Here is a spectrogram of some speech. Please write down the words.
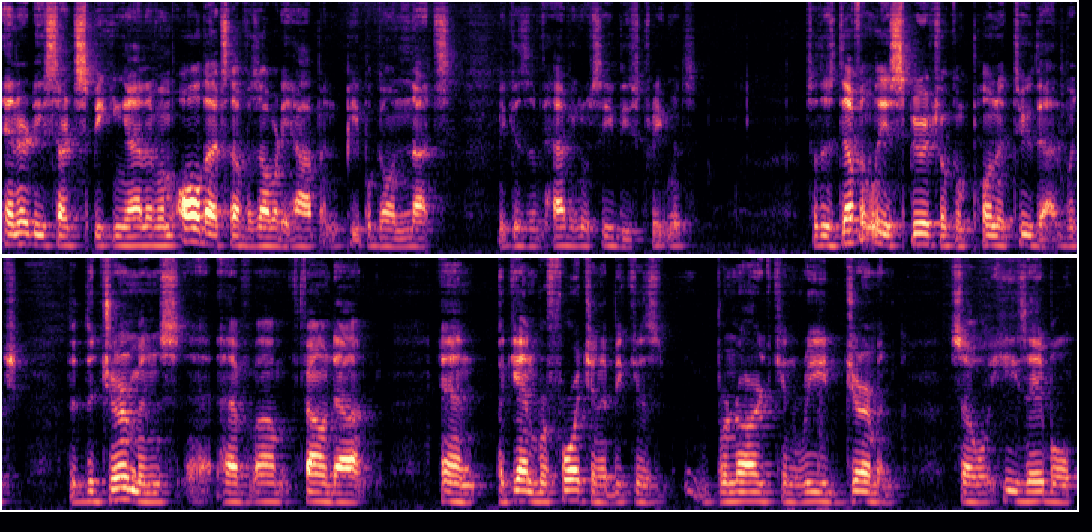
entity starts speaking out of them. All that stuff has already happened. People going nuts because of having received these treatments. So there's definitely a spiritual component to that, which the, the Germans uh, have um, found out and again, we're fortunate because Bernhard can read German, so he's able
